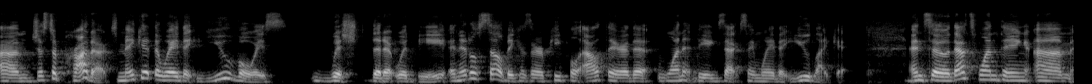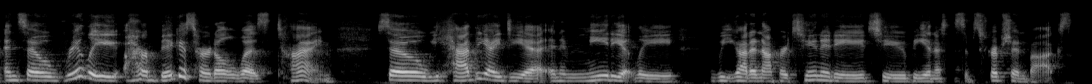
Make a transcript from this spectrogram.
um, just a product. Make it the way that you've always wished that it would be and it'll sell because there are people out there that want it the exact same way that you like it. And so that's one thing um, and so really our biggest hurdle was time so we had the idea and immediately we got an opportunity to be in a subscription box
